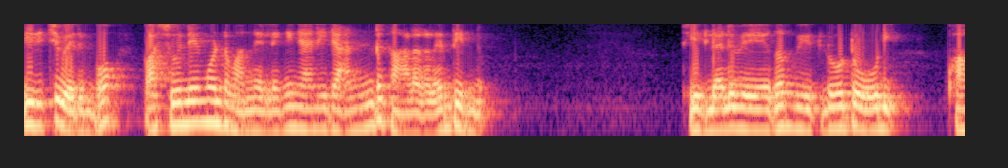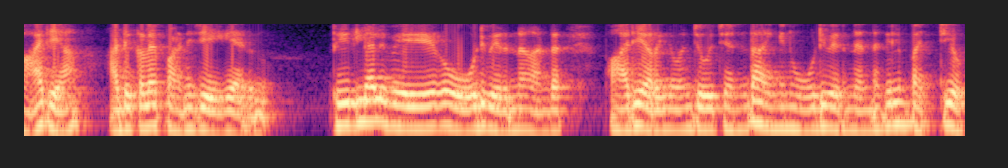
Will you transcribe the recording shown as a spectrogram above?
തിരിച്ചു വരുമ്പോൾ പശുവിനെയും കൊണ്ട് വന്നില്ലെങ്കിൽ ഞാൻ ഈ രണ്ട് കാളകളെയും തിന്നും. തിരിലാൽ വേഗം വീട്ടിലോട്ട് ഓടി. ഭാര്യ അടുക്കളയിൽ പണി ചെയ്യുകയായിരുന്നു. തിരിലാൽ വേഗം ഓടി വരുന്ന കണ്ട് ഭാര്യ ഇറങ്ങി വന്ന് ചോദിച്ചു എന്താ ഇങ്ങനെ ഓടി വരുന്നത്? എന്തെങ്കിലും പറ്റിയോ?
